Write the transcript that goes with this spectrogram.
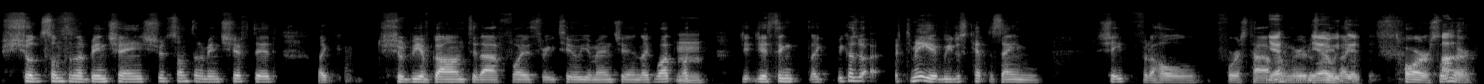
should something have been changed should something have been shifted like should we have gone to that 5-3-2 you mentioned like what, what Mm. do do you think like because uh, to me we just kept the same shape for the whole first half Yeah, and we were just yeah, being, we like did. tore asunder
